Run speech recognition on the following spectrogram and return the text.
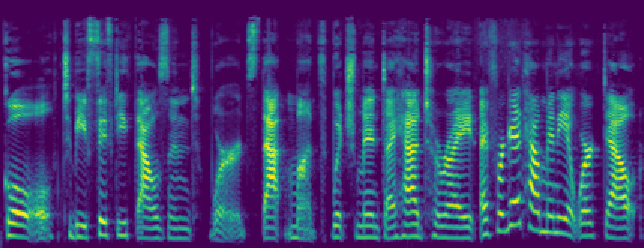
goal to be 50,000 words that month, which meant I had to write, I forget how many it worked out,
